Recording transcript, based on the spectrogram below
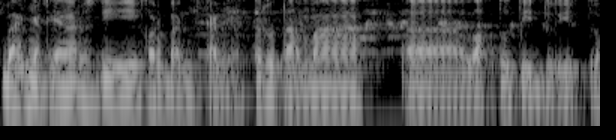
banyak yang harus dikorbankan ya terutama uh, waktu tidur itu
